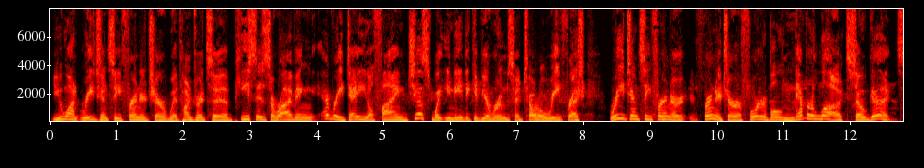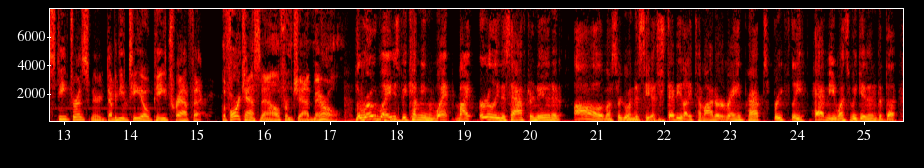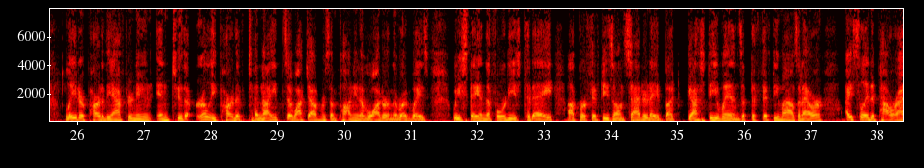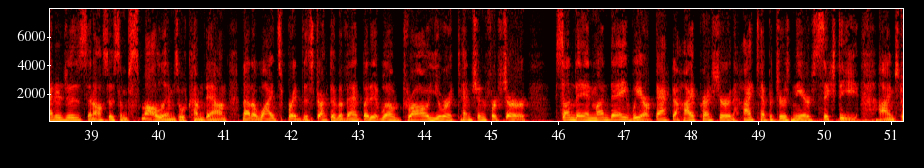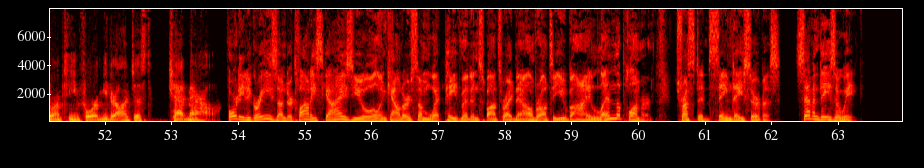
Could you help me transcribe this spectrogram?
You want Regency furniture with hundreds of pieces arriving every day. You'll find just what you need to give your rooms a total refresh. Regency furniture, furniture affordable, never looked so good. Steve Dresner, WTOP Traffic. The forecast now from Chad Merrill. The roadway is becoming wet by early this afternoon, and all of us are going to see a steady light to moderate rain, perhaps briefly heavy once we get into the later part of the afternoon into the early part of tonight. So watch out for some ponding of water on the roadways. We stay in the 40s today, upper 50s on Saturday, but gusty winds up to 50 miles an hour, isolated power outages, and also some small limbs will come down. Not a widespread destructive event, but it will draw your attention for sure sure. Sunday and Monday, we are back to high pressure and high temperatures near 60. I'm Storm Team 4 meteorologist Chad Merrill. 40 degrees under cloudy skies. You'll encounter some wet pavement in spots right now. Brought to you by Len the Plumber. Trusted same day service. Seven days a week.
